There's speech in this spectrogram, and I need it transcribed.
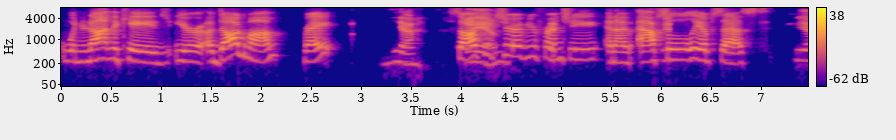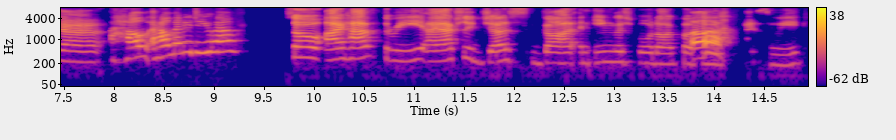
when you're not in the cage, you're a dog mom, right? Yeah. Saw a picture of your Frenchie, and I'm absolutely obsessed. Yeah. How how many do you have? So I have three. I actually just got an English bulldog puppy last week.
